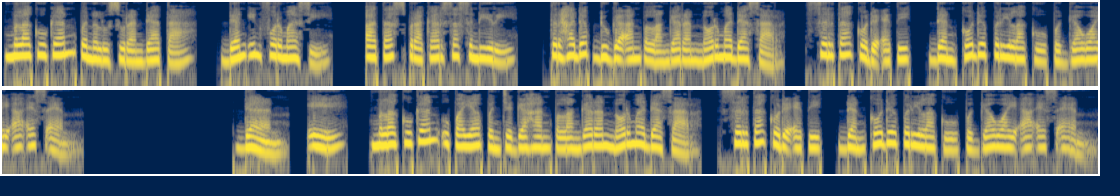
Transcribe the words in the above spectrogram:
Melakukan penelusuran data dan informasi atas prakarsa sendiri terhadap dugaan pelanggaran norma dasar serta kode etik dan kode perilaku pegawai ASN. Dan E. Melakukan upaya pencegahan pelanggaran norma dasar serta kode etik dan kode perilaku pegawai ASN.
